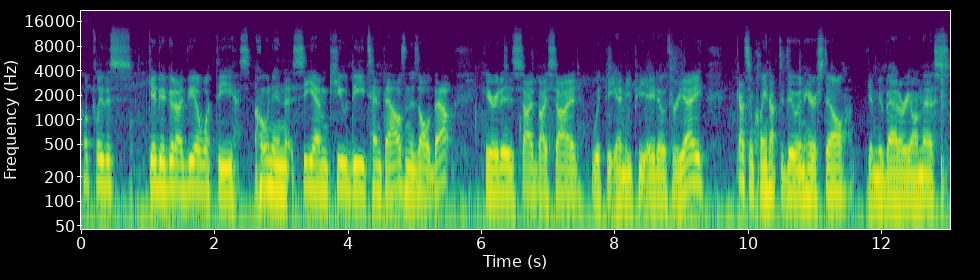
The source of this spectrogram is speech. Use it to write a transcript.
Hopefully this gave you a good idea what the Onan CMQD 10000 is all about. Here it is side by side with the MEP 803A. Got some cleanup to do in here still. Get a new battery on this,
